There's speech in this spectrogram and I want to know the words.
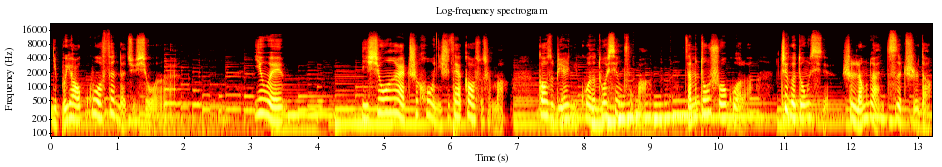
你不要过分的去秀恩爱，因为你秀恩爱之后，你是在告诉什么？告诉别人你过得多幸福吗？咱们都说过了，这个东西是冷暖自知的。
